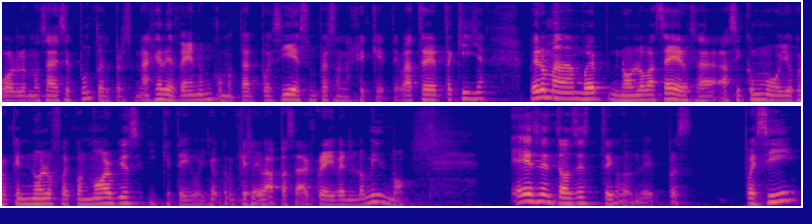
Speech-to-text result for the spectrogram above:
volvemos a ese punto. El personaje de Venom como tal, pues sí, es un personaje que te va a traer taquilla, pero Madame Web no lo va a hacer. O sea, así como yo creo que no lo fue con Morbius y que te digo, yo creo que le va a pasar a Craven lo mismo. Es entonces, digo, donde pues pues sí,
